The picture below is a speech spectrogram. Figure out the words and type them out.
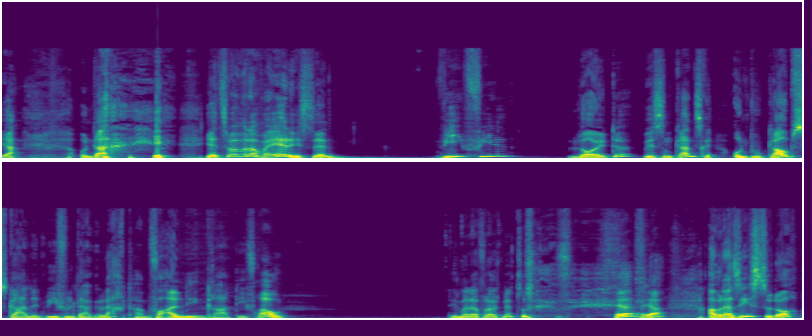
Ja, und dann, jetzt, wenn wir doch mal ehrlich sind, wie viel Leute wissen ganz genau, und du glaubst gar nicht, wie viel da gelacht haben, vor allen Dingen gerade die Frauen. Die man da vielleicht nicht so, ja, ja, aber da siehst du doch,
